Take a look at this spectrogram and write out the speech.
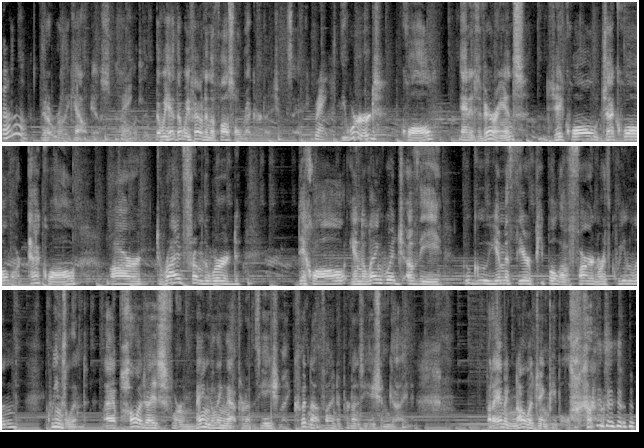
Oh, They don't really count, yes. Right. That we had that we found in the fossil record, I should say. right. The word quoll and its variants, jaqual, jacqual, or taqual, are derived from the word dichwal in the language of the Gugu Yamathir people of far North Queensland. Queensland. I apologize for mangling that pronunciation. I could not find a pronunciation guide. But I am acknowledging people.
